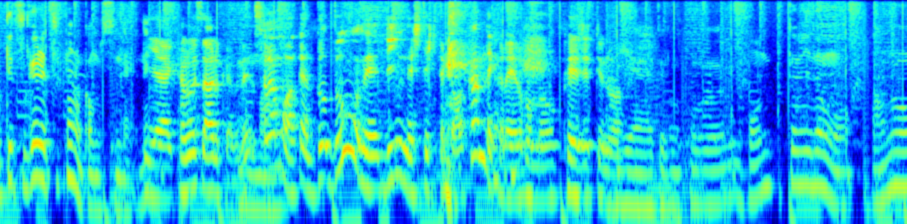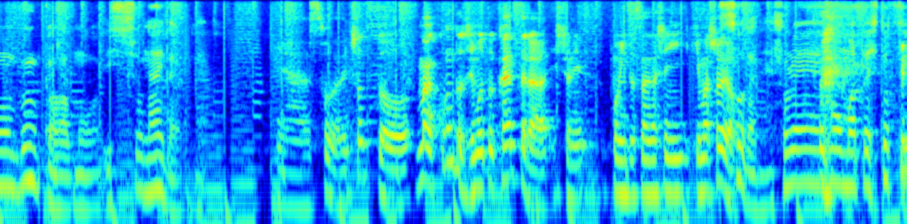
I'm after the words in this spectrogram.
受け継がれてたのかもしれないよね。いや可能性あるからね、まあ。それはもう分かんどどうね輪廻してきたか分かんないからエロ本のページっていうのは。いやでもこう本当にでもあの文化はもう一生ないだろうねいやーそうだね。ちょっとまあ今度地元帰ったら一緒にポイント探しに行きましょうよ。そうだね。それもまた一つ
